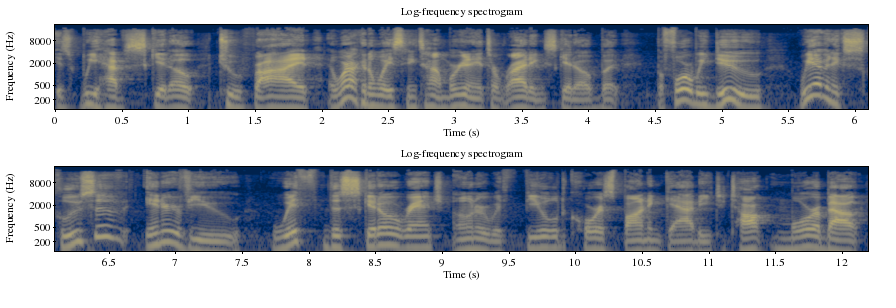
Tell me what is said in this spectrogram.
is we have Skiddo to ride, and we're not going to waste any time. We're going to get to riding Skiddo, but before we do, we have an exclusive interview with the Skiddo Ranch owner with field correspondent Gabby to talk more about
